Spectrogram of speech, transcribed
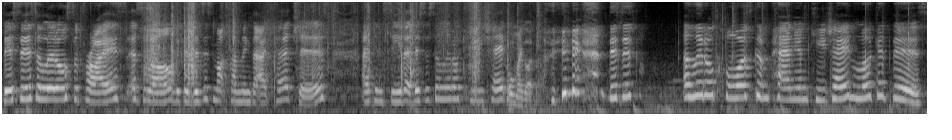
this is a little surprise as well because this is not something that I purchased. I can see that this is a little keychain. Oh my god. this is a little KAWS companion keychain. Look at this.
